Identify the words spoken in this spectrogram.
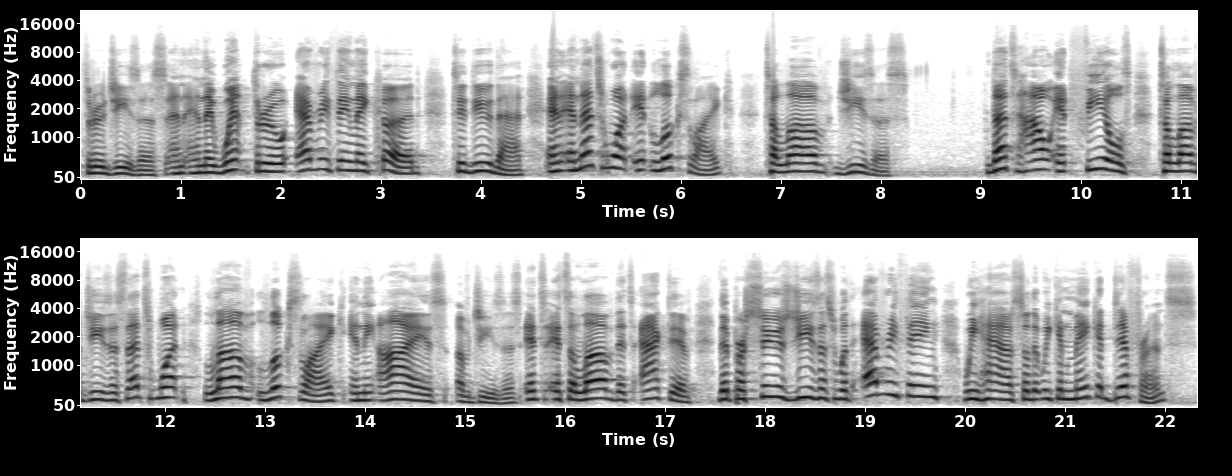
through Jesus. And, and they went through everything they could to do that. And, and that's what it looks like to love Jesus. That's how it feels to love Jesus. That's what love looks like in the eyes of Jesus. It's, it's a love that's active, that pursues Jesus with everything we have so that we can make a difference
